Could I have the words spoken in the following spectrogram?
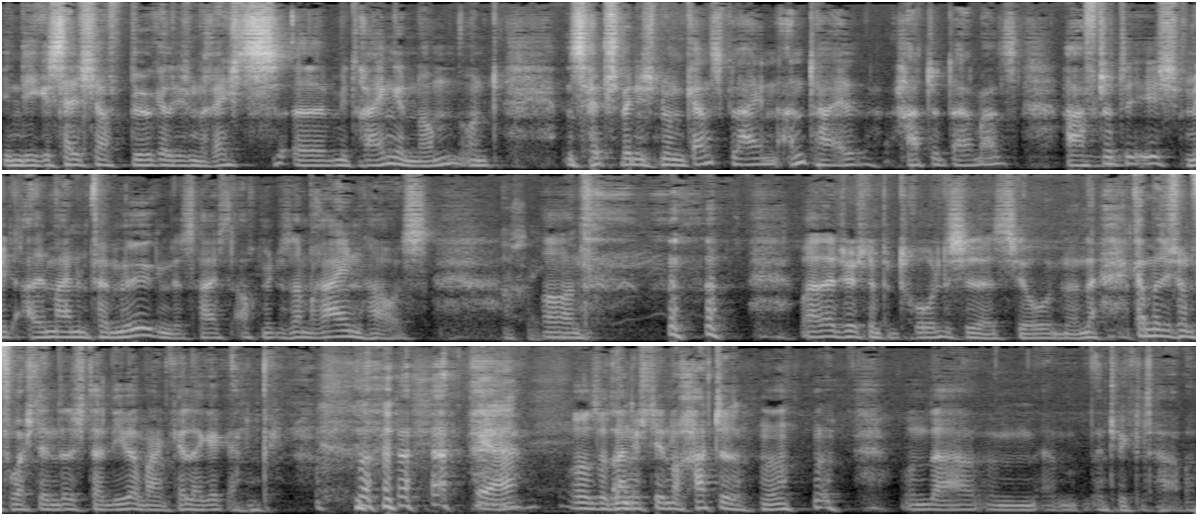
in die Gesellschaft bürgerlichen Rechts äh, mit reingenommen. Und selbst wenn ich nur einen ganz kleinen Anteil hatte damals, haftete ich mit all meinem Vermögen, das heißt auch mit unserem Reihenhaus. Ach, ja. Und war natürlich eine bedrohliche Situation. Und da kann man sich schon vorstellen, dass ich dann lieber mal in den Keller gegangen bin. ja. Und solange ich den noch hatte ne? und da ähm, ähm, entwickelt habe.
